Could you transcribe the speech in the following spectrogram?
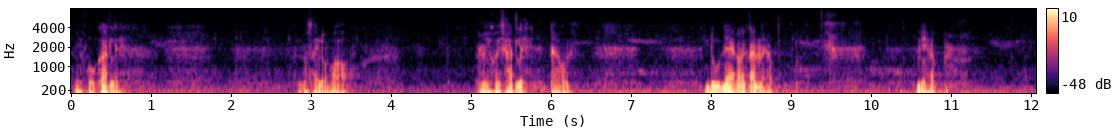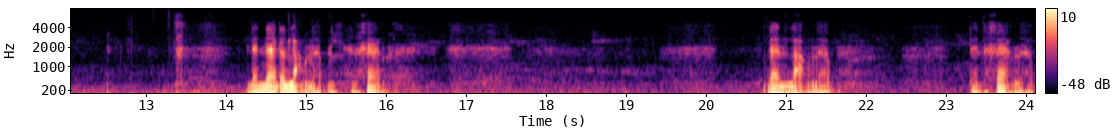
ไม่โฟกัสเลยต้องใส่หลวงพ่อไม่ค่อยชัดเลยนะครับดูแน่ก็แล้วกันนะครับ นี่ครับ ด้านหน้าด้านหลังนะครับนี่ด้านข้างด้านหลังนะครับ ด้านข้างนะครับ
